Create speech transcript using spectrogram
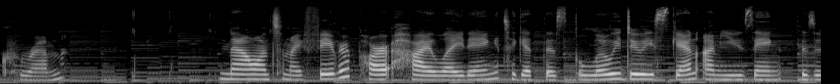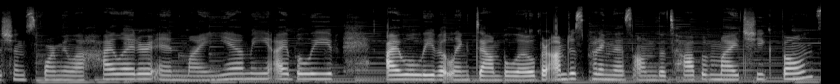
Creme. Now onto my favorite part, highlighting. To get this glowy dewy skin, I'm using Physicians Formula Highlighter in Miami, I believe. I will leave it linked down below, but I'm just putting this on the top of my cheekbones.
